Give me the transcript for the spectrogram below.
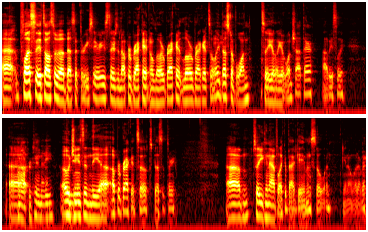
Uh, plus, it's also a best of three series. There's an upper bracket and a lower bracket. Lower bracket's only best of one, so you only get one shot there, obviously. An Uh, opportunity. if you will. OG's in the uh, upper bracket, so it's best of three. Um, so you can have like a bad game and still win, you know, whatever.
